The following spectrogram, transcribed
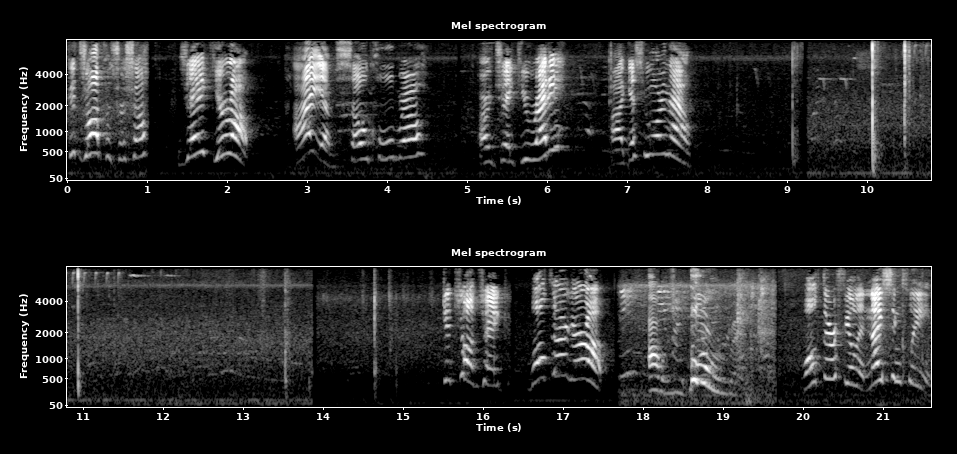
Good job, Patricia. Jake, you're up. I am so cool, bro. All right, Jake, you ready? I guess you are now. Good job, Jake. Walter, you're up. I was born ready. Walter, feel it nice and clean.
